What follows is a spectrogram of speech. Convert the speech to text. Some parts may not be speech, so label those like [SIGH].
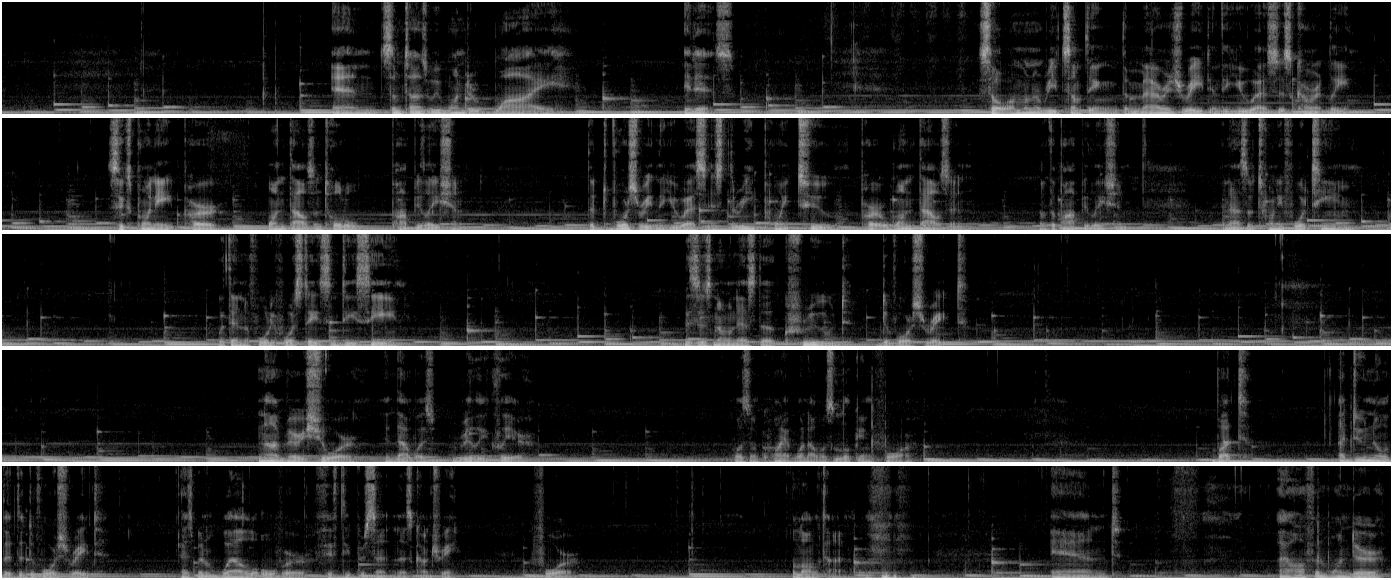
And sometimes we wonder why it is. So I'm going to read something. The marriage rate in the US is currently 6.8 per 1,000 total population. The divorce rate in the US is 3.2 per 1,000 of the population. And as of 2014, within the 44 states in DC, this is known as the crude divorce rate. not very sure if that was really clear. Wasn't quite what I was looking for. But I do know that the divorce rate has been well over 50% in this country for long time. [LAUGHS] and I often wonder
